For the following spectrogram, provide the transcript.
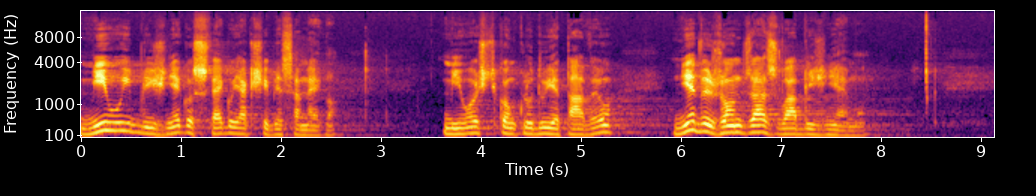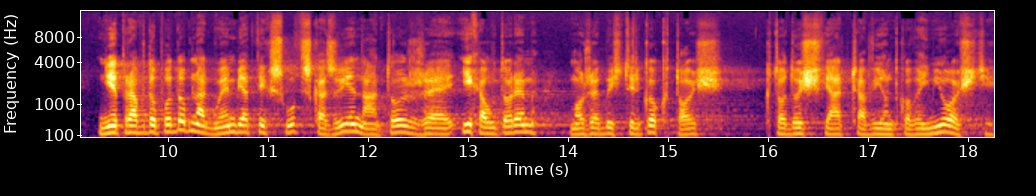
miłuj bliźniego swego jak siebie samego. Miłość, konkluduje Paweł, nie wyrządza zła bliźniemu. Nieprawdopodobna głębia tych słów wskazuje na to, że ich autorem może być tylko ktoś, kto doświadcza wyjątkowej miłości.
